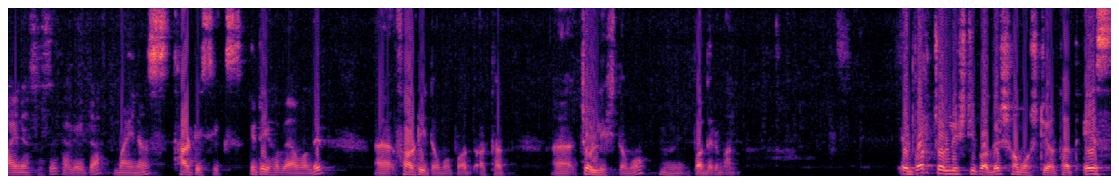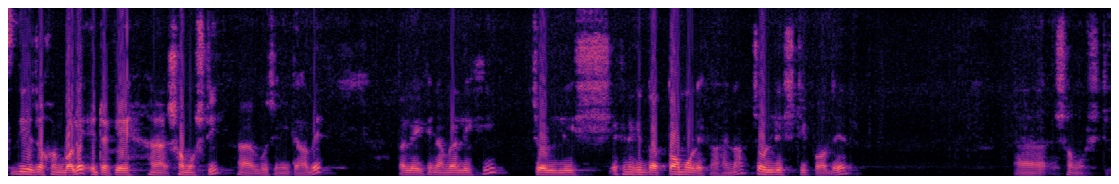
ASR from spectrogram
মাইনাস আছে, তাহলে এটা মাইনাস থার্টি সিক্স এটাই হবে আমাদের ফর্টিতম পদ, অর্থাৎ চল্লিশতম পদের মান। এরপর চল্লিশটি পদের সমষ্টি, অর্থাৎ এস দিয়ে যখন বলে, এটাকে সমষ্টি বুঝে নিতে হবে। তাহলে এখানে আমরা লিখি চল্লিশ, এখানে কিন্তু আর তম লেখা হয় না, চল্লিশটি পদের সমষ্টি।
